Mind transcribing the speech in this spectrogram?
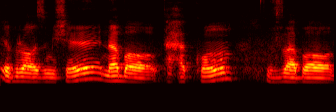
ابراز میشه نه با تحکم و با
